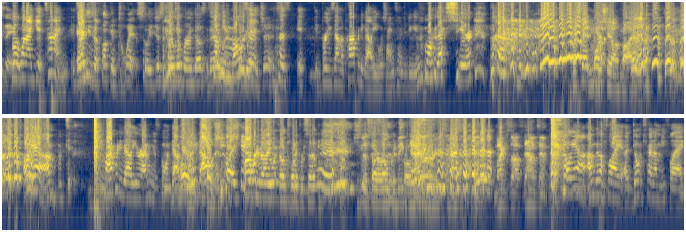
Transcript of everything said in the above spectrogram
amazing. but when I get time, it's Andy's a fucking twit, so he just goes over and does it. like, so he mows it gets the chance. because it, it brings down the property value, which I intend to do even more next year. By setting more shit on fire. oh yeah, I'm t- property value around here is going down Oh, oh twenty thousand. oh, she- like Property value went down twenty percent. She's gonna start her own Big controller. Microsoft down ten points. oh yeah, I'm gonna fly a "Don't Tread on Me" flag,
